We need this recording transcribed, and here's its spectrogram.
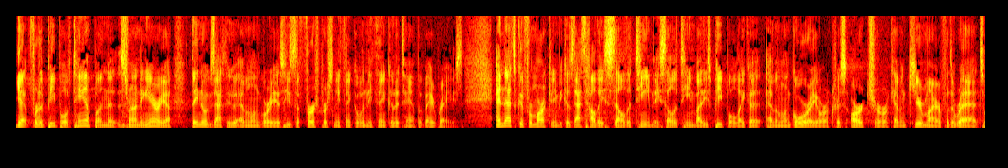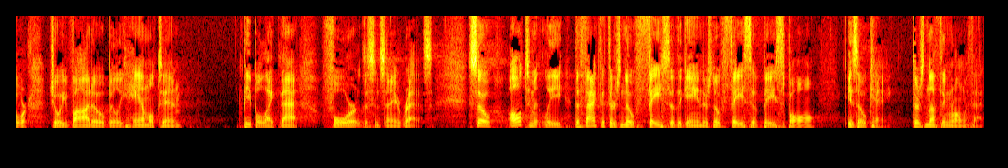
Yet for the people of Tampa and the surrounding area, they know exactly who Evan Longoria is. He's the first person they think of when they think of the Tampa Bay Rays. And that's good for marketing because that's how they sell the team. They sell the team by these people like a Evan Longoria or Chris Archer or Kevin Kiermaier for the Reds or Joey Votto, Billy Hamilton, people like that for the Cincinnati Reds. So ultimately, the fact that there's no face of the game, there's no face of baseball, is okay. There's nothing wrong with that.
